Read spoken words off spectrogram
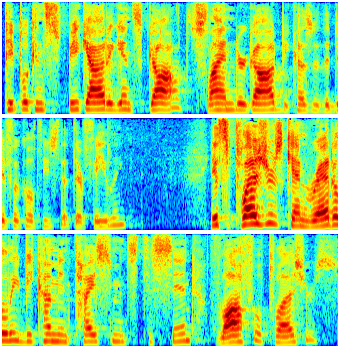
People can speak out against God, slander God because of the difficulties that they're feeling. Its pleasures can readily become enticements to sin, lawful pleasures.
